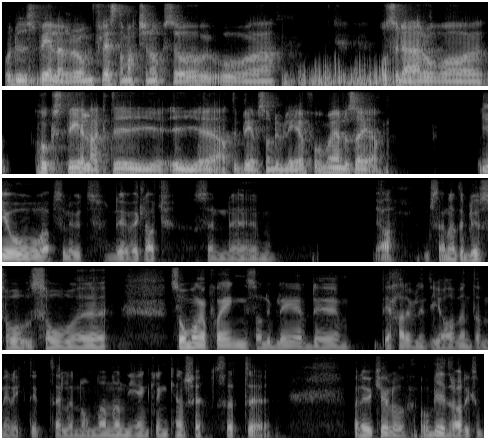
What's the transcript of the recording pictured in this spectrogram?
Och du spelade de flesta matcherna också och, och sådär och var högst delaktig i, i att det blev som det blev, får man ändå säga. Jo, absolut. Det är väl klart. Sen, eh, ja, sen att det blev så, så, eh, så många poäng som det blev, det, det hade väl inte jag väntat mig riktigt, eller någon annan egentligen kanske. Så att, eh, men det är kul att, att bidra liksom.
